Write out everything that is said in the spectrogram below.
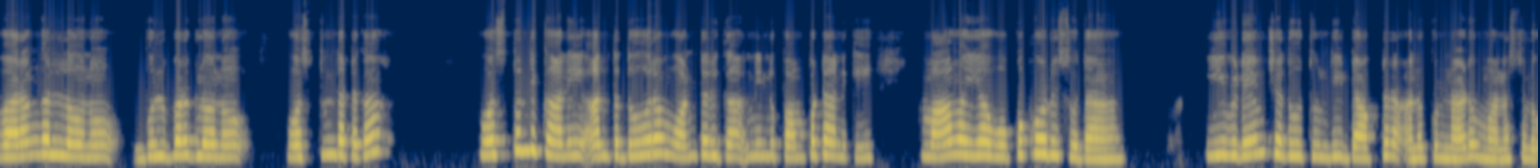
వరంగల్లోనో గుల్బర్గ్లోనో వస్తుందటగా? వస్తుంది కానీ అంత దూరం ఒంటరిగా నిన్ను పంపటానికి మామయ్య ఒప్పుకోడు సుధా. ఈవిడేం చదువుతుంది డాక్టర్ అనుకున్నాడు మనసులో.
